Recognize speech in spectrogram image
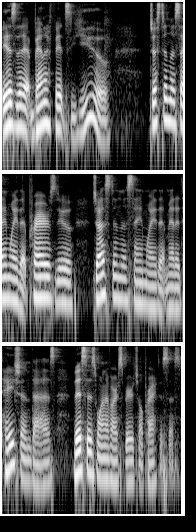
is that it benefits you just in the same way that prayers do, just in the same way that meditation does. This is one of our spiritual practices.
